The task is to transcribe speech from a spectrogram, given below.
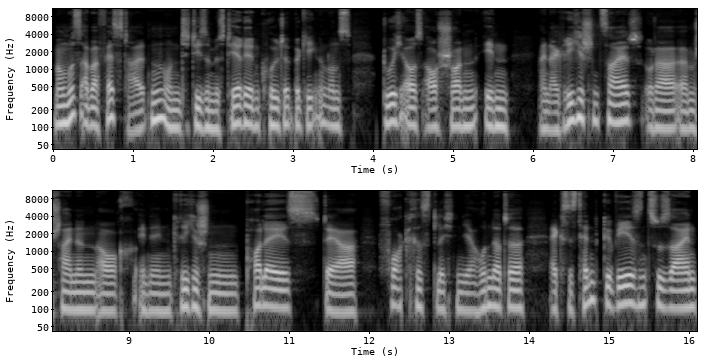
Man muss aber festhalten, und diese Mysterienkulte begegnen uns durchaus auch schon in einer griechischen Zeit oder ähm, scheinen auch in den griechischen Poleis der vorchristlichen Jahrhunderte existent gewesen zu sein.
